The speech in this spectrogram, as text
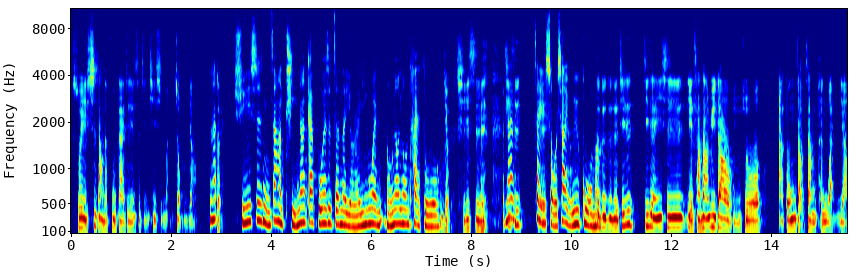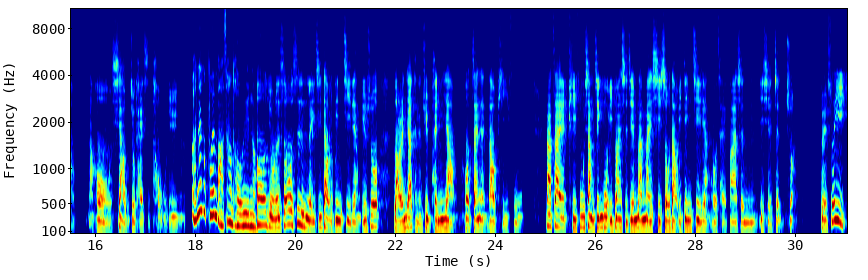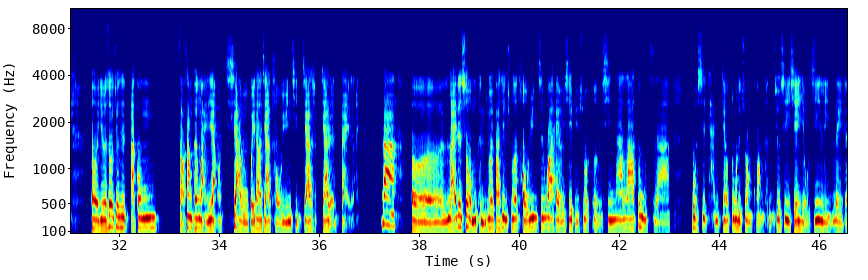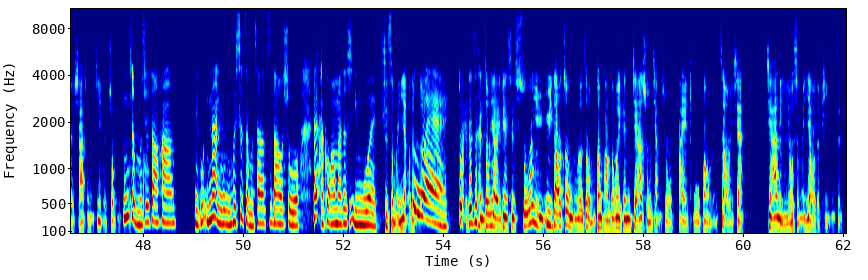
所以适当的覆盖这件事情其实蛮重要。那对徐医师，你这样提，那该不会是真的有人因为农药用太多？有，其实 其实在你手下有遇过吗？对对对对，其实急诊医师也常常遇到，比如说阿公早上喷完药，然后下午就开始头晕。呃，那个不会马上头晕哦。哦、呃，有的时候是累积到一定剂量，比如说老人家可能去喷药，然后沾染到皮肤。那在皮肤上经过一段时间慢慢吸收到一定剂量以后，才发生一些症状。对，所以呃，有的时候就是阿公早上喷完药，下午回到家头晕，请家家人带来。那呃来的时候，我们可能就会发现，除了头晕之外，还有一些比如说恶心啊、拉肚子啊，或是痰比较多的状况，可能就是一些有机磷类的杀虫剂的中毒。你怎么知道他？你会，那你你会是怎么知道知道说，那阿公阿妈就是因为是什么药？对对，对，这是很重要的一件事。所以遇到中毒的时候，我们通常都会跟家属讲说，拜托帮我们照一下家里有什么药的瓶子。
